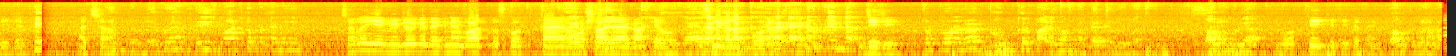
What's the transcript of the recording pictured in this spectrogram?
ठीक है। अच्छा। देखो यार तेईस मार्च का पता नहीं चलो ये वीडियो के देखने के बाद उसको कैर होश आ जाएगा कि वो उसने गलत बोला। है जी जी। तो थोड़ा डूब कर पानी में मदद डूब बहुत बढ़िया वो ठीक है ठीक है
